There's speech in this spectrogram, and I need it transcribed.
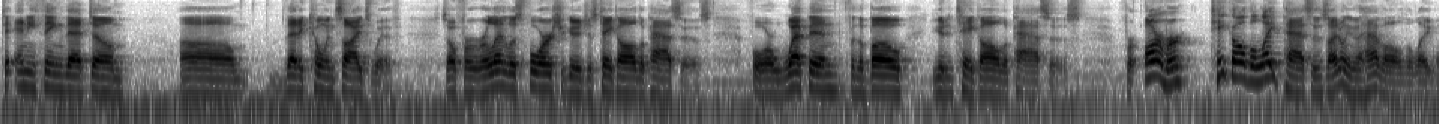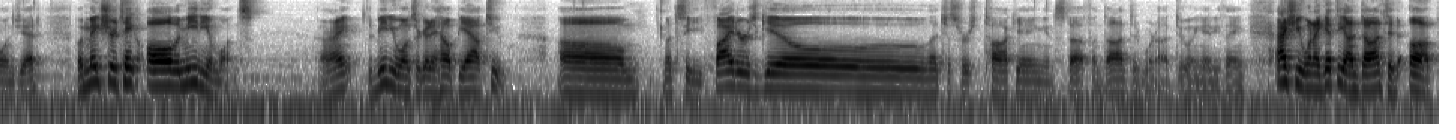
to anything that um, um, that it coincides with. So for Relentless Force, you're going to just take all the passes. For weapon, for the bow, you're going to take all the passes. For armor, take all the light passes. I don't even have all the light ones yet, but make sure to take all the medium ones. All right, the medium ones are going to help you out too. Um, let's see, Fighters Guild. That's just for talking and stuff. Undaunted, we're not doing anything. Actually, when I get the Undaunted up,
